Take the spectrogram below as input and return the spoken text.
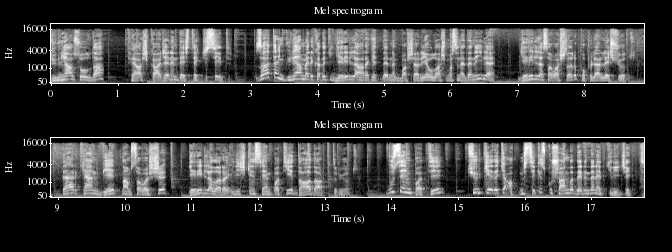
Dünya solda FHKC'nin destekçisiydi. Zaten Güney Amerika'daki gerilla hareketlerinin başarıya ulaşması nedeniyle gerilla savaşları popülerleşiyordu. Derken Vietnam Savaşı gerillalara ilişkin sempatiyi daha da arttırıyordu. Bu sempati Türkiye'deki 68 kuşağında derinden etkileyecekti.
